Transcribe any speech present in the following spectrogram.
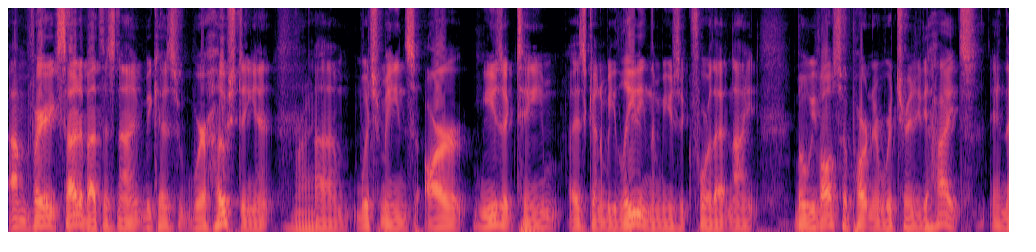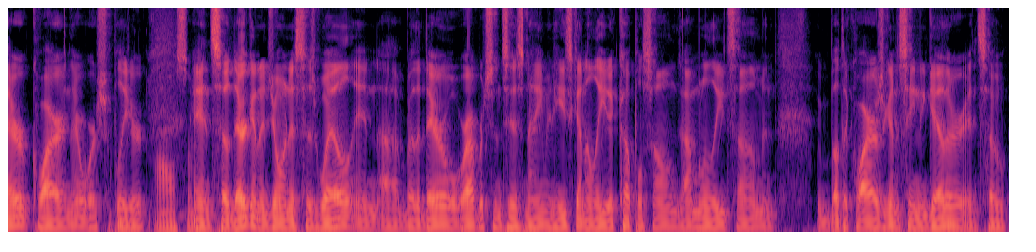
I'm very excited about this night because we're hosting it, Right. um, which means our music team is going to be leading the music for that night. But we've also partnered with Trinity Heights and their choir and their worship leader. Awesome. And so they're going to join us as well. And uh, Brother Daryl Robertson's his name, and he's going to lead a couple songs. I'm going to lead some, and but the choirs are going to sing together. And so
